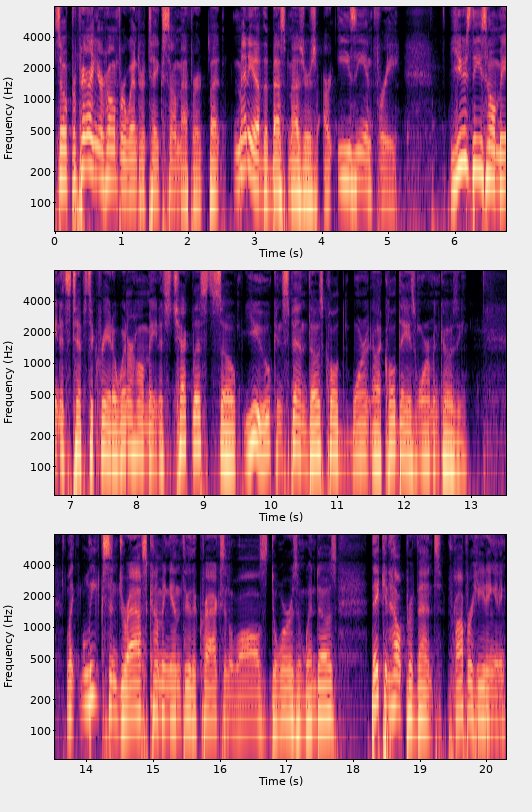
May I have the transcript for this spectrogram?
So, preparing your home for winter takes some effort, but many of the best measures are easy and free. Use these home maintenance tips to create a winter home maintenance checklist so you can spend those cold, warm, uh, cold days warm and cozy. Like leaks and drafts coming in through the cracks in the walls, doors, and windows, they can help prevent proper heating and,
